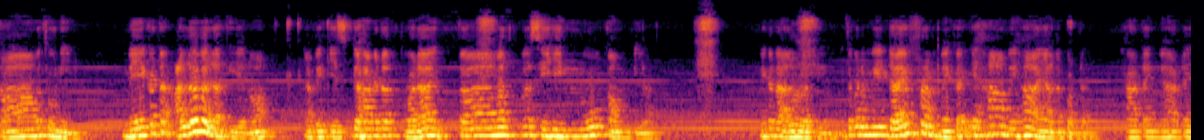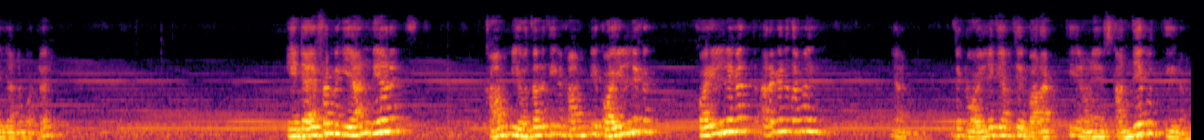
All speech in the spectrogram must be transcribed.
තාම තුනී. මේකට අලවලා තියෙනවා අපි කිස් ගහකටත් වඩා ඉතාමත්ම සිහින් වූ කම්පියක්. මේකට අලවලා තියෙනවා. එතකොට මේ ඩයෆ්‍රෑම් එක එහා මෙහා යනකොට එහාටෙන් එහාට යනකොට ඒ ඩයෆ්‍රෑම් එක යන්නේ අර කම්බිය උතල තියෙන කම්බිය කොයිල් එක කොයිල් එකත් අරගෙන තමයි යන්නේ. ඒක ඔයිල් එකේ යම්සේ බරක් තියෙනවා නේ ස්කන්ධයකුත් තියෙනවා.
